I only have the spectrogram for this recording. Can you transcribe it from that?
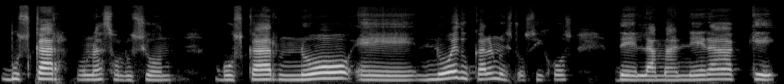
buscar una solución, buscar no, eh, no educar a nuestros hijos de la manera que,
